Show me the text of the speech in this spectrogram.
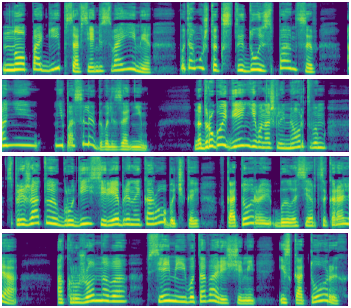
но погиб со всеми своими, потому что к стыду испанцев они не последовали за ним. На другой день его нашли мертвым с прижатую к груди серебряной коробочкой, в которой было сердце короля — окруженного всеми его товарищами, из которых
